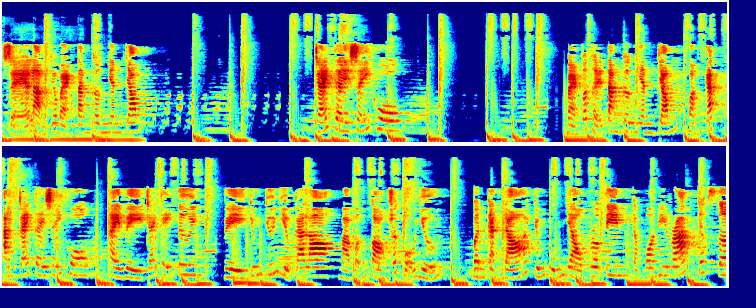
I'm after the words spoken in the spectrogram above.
sẽ làm cho bạn tăng cân nhanh chóng. Trái cây sấy khô Bạn có thể tăng cân nhanh chóng bằng cách ăn trái cây sấy khô thay vì trái cây tươi vì chúng chứa nhiều calo mà vẫn còn rất bổ dưỡng Bên cạnh đó, chúng cũng giàu protein, carbon hydrate, chất xơ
